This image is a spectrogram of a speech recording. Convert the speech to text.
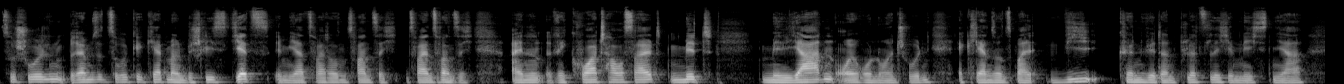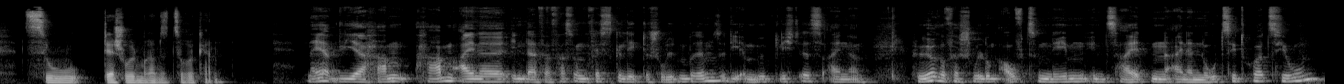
zur Schuldenbremse zurückgekehrt. Man beschließt jetzt im Jahr 2020, 2022 einen Rekordhaushalt mit Milliarden Euro neuen Schulden. Erklären Sie uns mal, wie können wir dann plötzlich im nächsten Jahr zu der Schuldenbremse zurückkehren? Naja, wir haben, haben eine in der Verfassung festgelegte Schuldenbremse, die ermöglicht es, eine höhere Verschuldung aufzunehmen in Zeiten einer Notsituation.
